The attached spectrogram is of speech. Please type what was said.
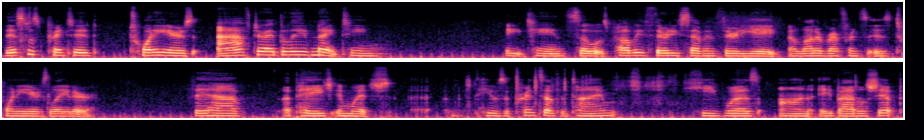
This was printed 20 years after, I believe, 1918, so it was probably 37, 38. A lot of reference is 20 years later. They have a page in which uh, he was a prince at the time he was on a battleship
